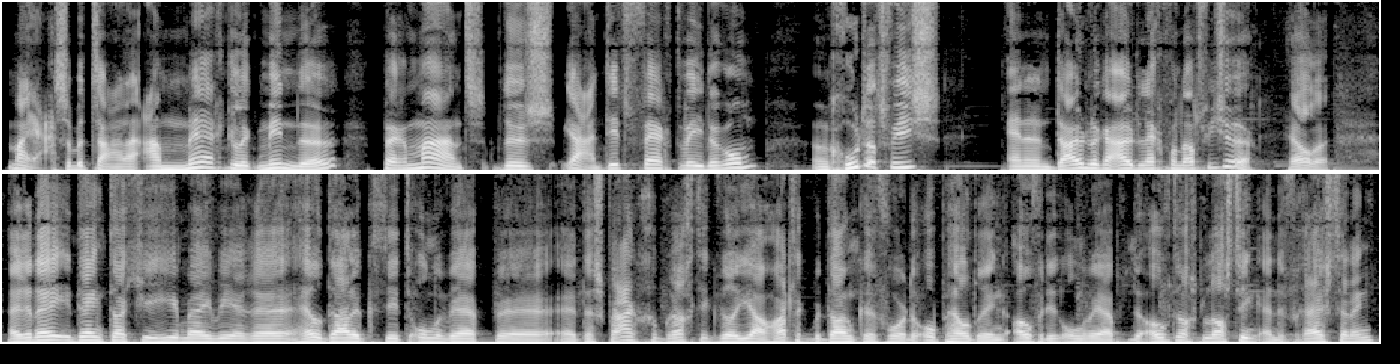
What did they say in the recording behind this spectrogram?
Maar ja, ze betalen aanmerkelijk minder per maand. Dus ja, dit vergt wederom een goed advies en een duidelijke uitleg van de adviseur. Helder. En René, ik denk dat je hiermee weer eh, heel duidelijk dit onderwerp eh, ter sprake gebracht. Ik wil jou hartelijk bedanken voor de opheldering over dit onderwerp, de overdrachtsbelasting en de vrijstelling.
